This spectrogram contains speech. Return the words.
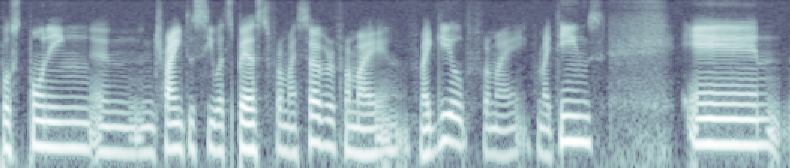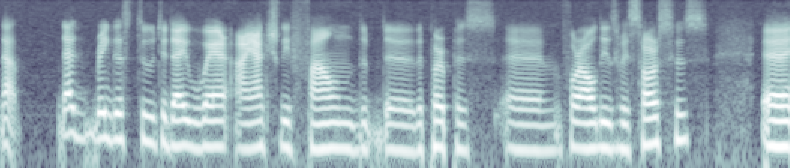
postponing and trying to see what's best for my server, for my for my guild, for my for my teams, and that that brings us to today where I actually found the the, the purpose um, for all these resources. Uh,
